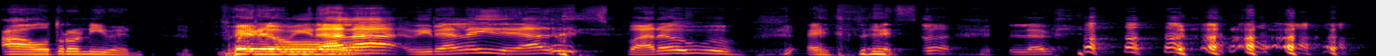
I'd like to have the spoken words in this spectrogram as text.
a otro nivel. Pero, mira, la, mira la idea de Sparrow. Eso, eso, loco.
